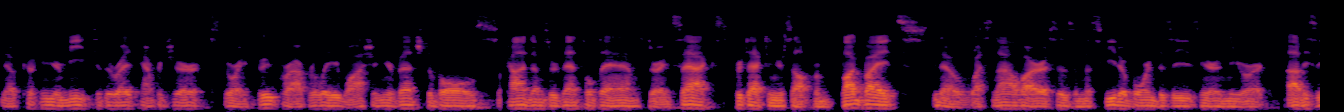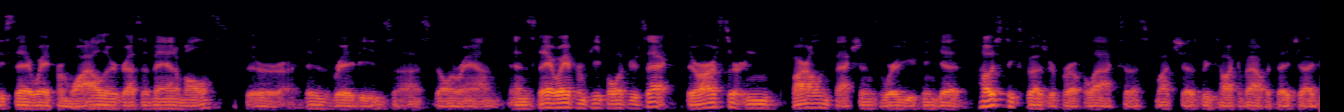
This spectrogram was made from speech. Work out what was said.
you know, cooking your meat to the right temperature, storing food properly, washing your vegetables, condoms or dental dams during sex, protecting yourself from bug bites, you know, West Nile virus is a mosquito-borne disease here in New York. Obviously, stay away from wild or aggressive animals. There is rabies uh, still around. And stay away from people if you're sick. There are certain viral infections where you can get post-exposure prophylaxis, much as we talk about with HIV.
